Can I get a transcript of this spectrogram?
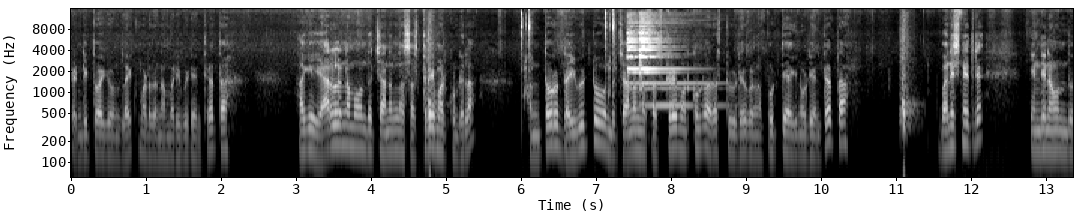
ಖಂಡಿತವಾಗಿ ಒಂದು ಲೈಕ್ ಮಾಡೋದನ್ನು ಮರಿಬೇಡಿ ಅಂತ ಹೇಳ್ತಾ. ಹಾಗೆ ಯಾರೆಲ್ಲ ನಮ್ಮ ಒಂದು ಚಾನಲ್ನ ಸಬ್ಸ್ಕ್ರೈಬ್ ಮಾಡ್ಕೊಂಡಿಲ್ಲ ಅಂಥವ್ರು ದಯವಿಟ್ಟು ಒಂದು ಚಾನಲ್ನ ಸಬ್ಸ್ಕ್ರೈಬ್ ಮಾಡಿಕೊಂಡು ಆದಷ್ಟು ವಿಡಿಯೋಗಳನ್ನ ಪೂರ್ತಿಯಾಗಿ ನೋಡಿ ಅಂತ ಹೇಳ್ತಾ. ಬನ್ನಿ ಸ್ನೇಹಿತರೆ, ಇಂದಿನ ಒಂದು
